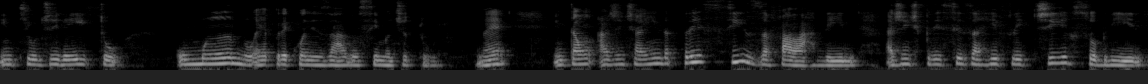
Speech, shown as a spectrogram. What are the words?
em que o direito humano é preconizado acima de tudo, né? Então a gente ainda precisa falar dele, a gente precisa refletir sobre ele,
